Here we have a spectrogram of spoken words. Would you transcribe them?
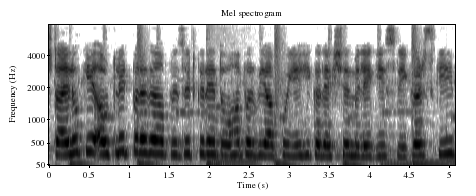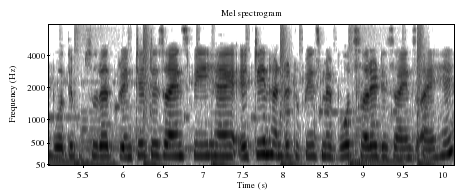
Stylo के आउटलेट पर अगर आप विज़िट करें तो वहाँ पर भी आपको यही कलेक्शन मिलेगी स्नीकर्स की। बहुत ही खूबसूरत प्रिंटेड डिज़ाइंस भी हैं। एटीन हंड्रेड रुपीज़ में बहुत सारे डिज़ाइंस आए हैं।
